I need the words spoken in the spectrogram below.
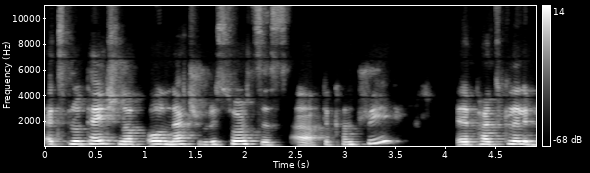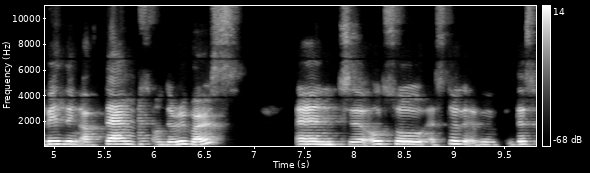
exploitation of all natural resources of the country, uh, particularly building of dams on the rivers, and uh, also still um, this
